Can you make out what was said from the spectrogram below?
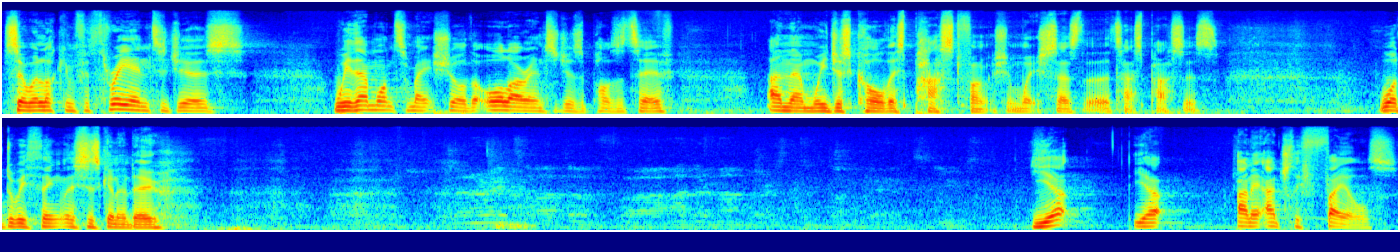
So we're looking for three integers. We then want to make sure that all our integers are positive, and then we just call this passed function, which says that the test passes. What do we think this is going to do? Yep, yep and it actually fails.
